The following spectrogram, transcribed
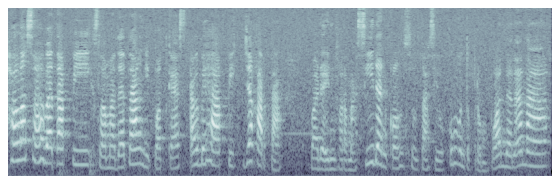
Halo sahabat Apik, selamat datang di podcast LBH Apik Jakarta. Pada informasi dan konsultasi hukum untuk perempuan dan anak.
